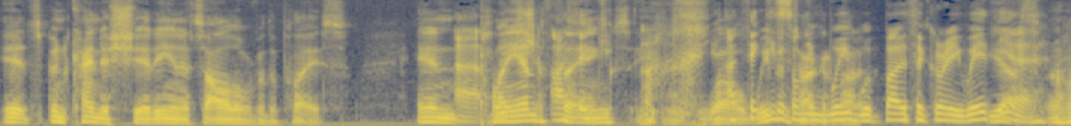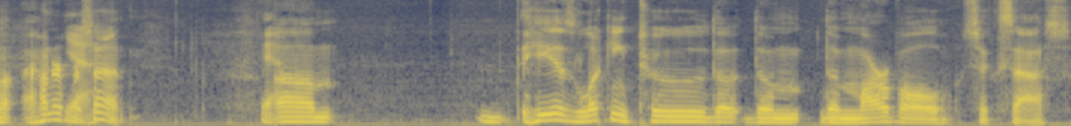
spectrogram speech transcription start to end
it's been kind of shitty and it's all over the place. And Uh, planned which I think- things. I think it's something we would it. both agree with. Yes, Yeah. uh-huh, a hundred percent. yeah. Um, he is looking to the, the the Marvel success,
